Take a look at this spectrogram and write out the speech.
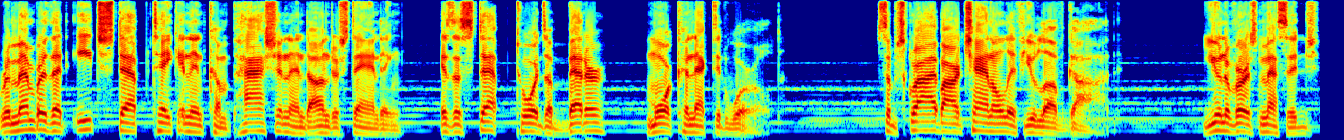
Remember that each step taken in compassion and understanding is a step towards a better, more connected world. Subscribe our channel if you love God. Universe Message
